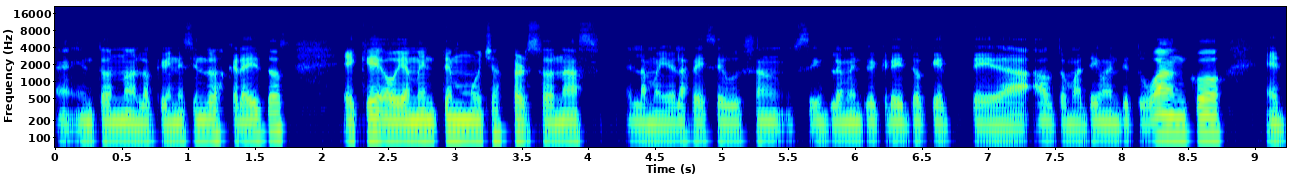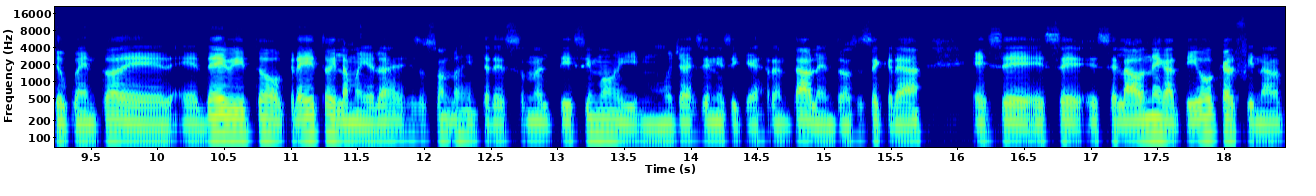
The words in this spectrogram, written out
en torno a lo que viene siendo los créditos es que obviamente muchas personas la mayoría de las veces usan simplemente el crédito que te da automáticamente tu banco en tu cuenta de eh, débito o crédito y la mayoría de veces son los intereses son altísimos y muchas veces ni siquiera es rentable entonces se crea ese, ese, ese lado negativo que al final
